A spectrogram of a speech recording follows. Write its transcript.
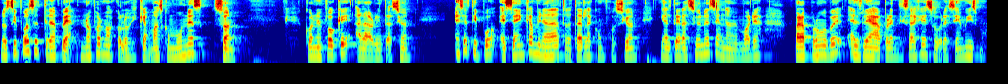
Los tipos de terapia no farmacológica más comunes son con enfoque a la orientación. Este tipo está encaminada a tratar la confusión y alteraciones en la memoria para promover el reaprendizaje sobre sí mismo,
